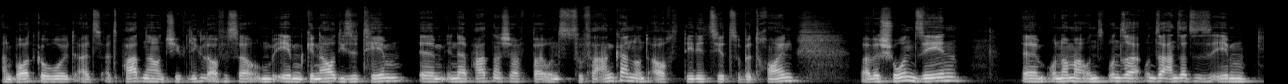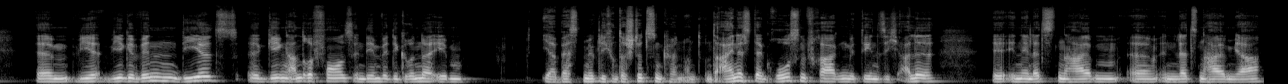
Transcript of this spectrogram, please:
an Bord geholt als, als Partner und Chief Legal Officer, um eben genau diese Themen ähm, in der Partnerschaft bei uns zu verankern und auch dediziert zu betreuen, weil wir schon sehen, ähm, und nochmal, uns, unser, unser Ansatz ist eben, ähm, wir, wir gewinnen Deals äh, gegen andere Fonds, indem wir die Gründer eben ja bestmöglich unterstützen können. Und, und eines der großen Fragen, mit denen sich alle äh, in den letzten halben, äh, in den letzten halben Jahr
